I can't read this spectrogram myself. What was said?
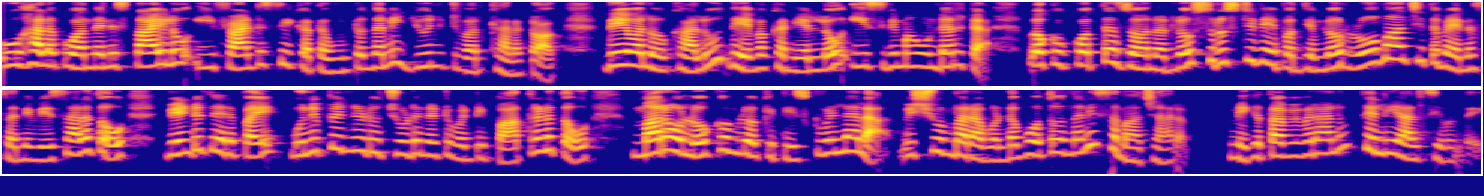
ఊహలకు అందని స్థాయిలో ఈ ఫ్యాంటసీ కథ ఉంటుందని యూనిట్ వర్గాల టాక్. దేవలోకాలు దేవకన్యల్లో ఈ సినిమా ఉండరట. ఒక కొత్త జోనర్లో సృష్టి నేపథ్యంలో రోమాంచితమైన సన్నివేశాలతో వెండుతెరపై మునిపెన్నడు చూడనటువంటి పాత్రలతో మరో లోకంలోకి తీసుకువెళ్ళేలా? విశ్వంబర ఉండబోతోందని సమాచారం. మిగతా వివరాలు తెలియాల్సి ఉంది.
